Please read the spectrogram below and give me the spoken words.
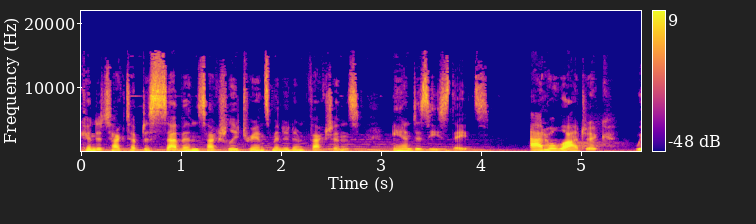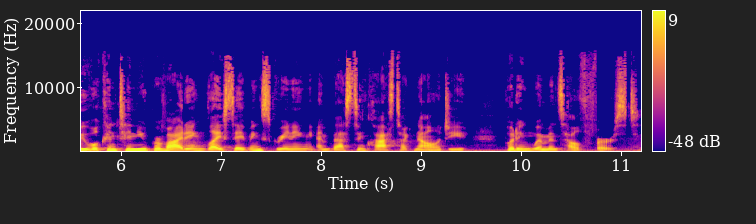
can detect up to seven sexually transmitted infections and disease states. At Hologic, we will continue providing life saving screening and best in class technology, putting women's health first.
